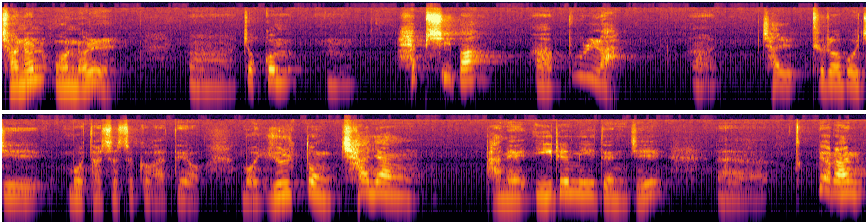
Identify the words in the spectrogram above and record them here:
저는 오늘 어, 조금 음, 헵시바 아, 뿔라 어, 잘 들어보지 못하셨을 것 같아요. 뭐 율동 찬양 반의 이름이든지 어, 특별한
